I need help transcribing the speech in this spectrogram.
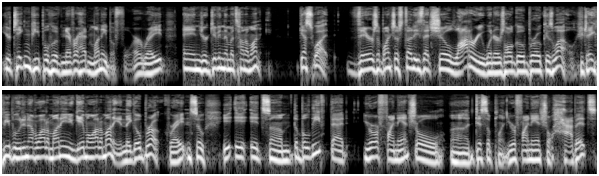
you're taking people who have never had money before, right? And you're giving them a ton of money guess what? There's a bunch of studies that show lottery winners all go broke as well. You take people who didn't have a lot of money and you gave them a lot of money and they go broke, right? And so it, it, it's um, the belief that your financial uh, discipline, your financial habits,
